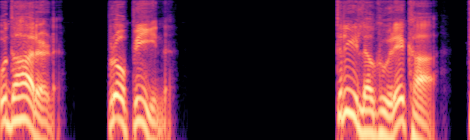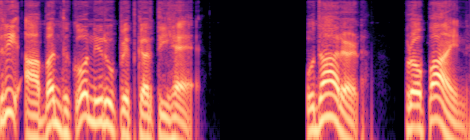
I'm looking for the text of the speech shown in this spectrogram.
उदाहरण, प्रोपीन। त्रिलघु रेखा त्रिआबंध को निरूपित करती है। उदाहरण, प्रोपाइन।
